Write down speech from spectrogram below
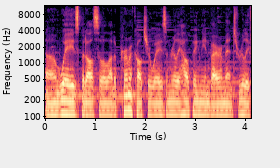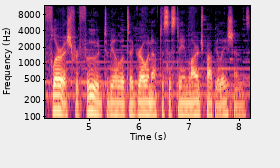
uh, ways but also a lot of permaculture ways and really helping the environment to really flourish for food to be able to grow enough to sustain large populations.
